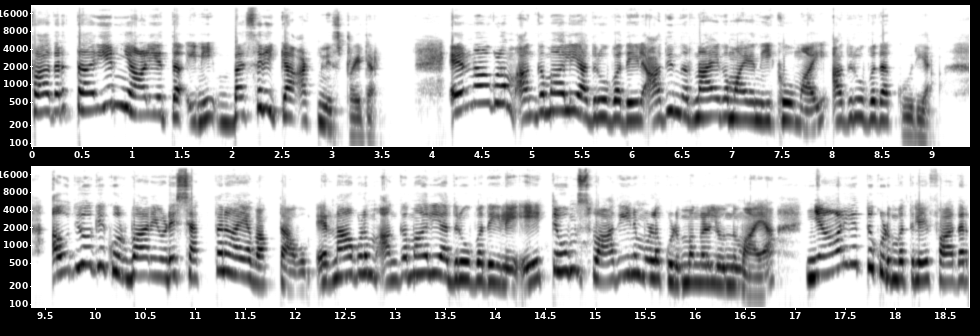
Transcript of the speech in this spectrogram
ഫാദർ തരിയൻ ഞാളിയത്ത് ഇനി ബസലിക്ക അഡ്മിനിസ്ട്രേറ്റർ. എറണാകുളം അങ്കമാലി അതിരൂപതയിൽ അതിനിർണായകമായ നീക്കവുമായി അതിരൂപത കൂരിയ. ഔദ്യോഗിക കുർബാനയുടെ ശക്തനായ വക്താവും എറണാകുളം അങ്കമാലി അതിരൂപതയിലെ ഏറ്റവും സ്വാധീനമുള്ള കുടുംബങ്ങളിലൊന്നുമായ ഞാളിയത്ത് കുടുംബത്തിലെ ഫാദർ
